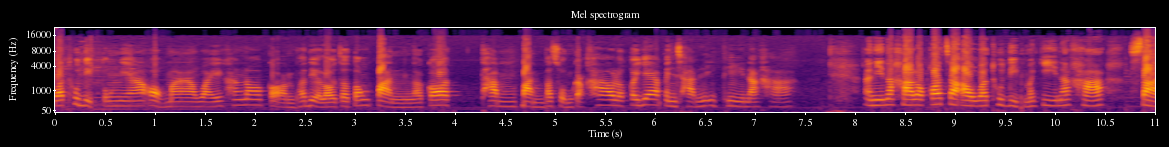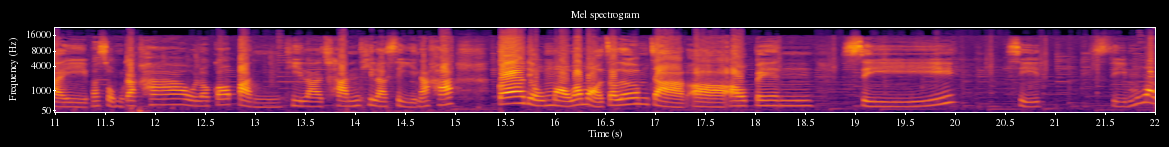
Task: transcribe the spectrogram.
วัตถุดิบตรงนี้ออกมาไว้ข้างนอกก่อน เพราะเดี๋ยวเราจะต้องปั่นแล้วก็ ทำปั่นผสมกับข้าวแล้วก็แยกเป็นชั้นอีกทีนะคะ อันนี้นะคะเราก็จะเอาวัตถุดิบเมื่อกี้นะคะ ใส่ผสมกับข้าว แล้วก็ปั่นทีละชั้นทีละสีนะคะ ก็เดี๋ยวหมอว่าหมอจะเริ่มจากเอ่อเอาเป็นสีสีสีม่วง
